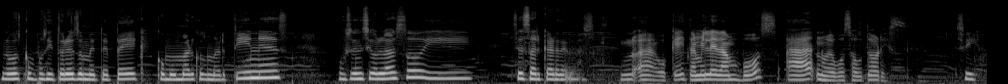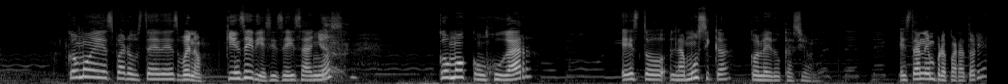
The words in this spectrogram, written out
nuevos compositores de Ometepec, como Marcos Martínez, Ausencio Lazo y César Cárdenas. Ah, ok, también le dan voz a nuevos autores. Sí. ¿Cómo es para ustedes, bueno, 15 y 16 años, cómo conjugar esto, la música, con la educación? ¿Están en preparatoria?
